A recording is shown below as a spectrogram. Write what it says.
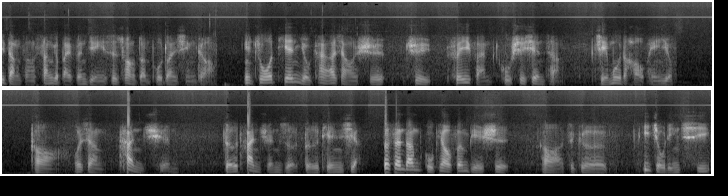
一档涨三个百分点，也是创短波段新高。你昨天有看阿翔老师去非凡股市现场节目的好朋友哦，我想探权得探权者得天下。这三档股票分别是啊，这个一九零七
